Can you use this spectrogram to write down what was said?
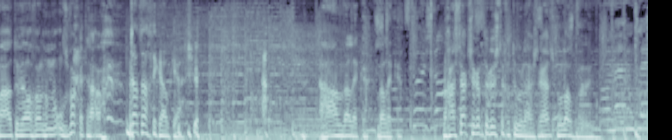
Houdt er wel van om ons wakker te houden. Dat dacht ik ook, ja. Ja, wel lekker, wel lekker. We gaan straks weer op de rustige tour, luisteraars. Beloven we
